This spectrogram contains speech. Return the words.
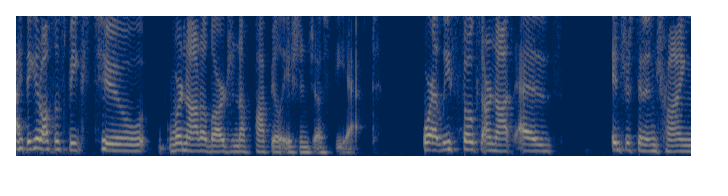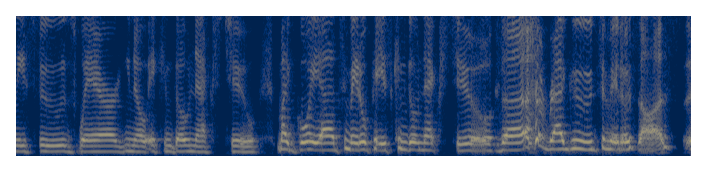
I think it also speaks to we're not a large enough population just yet, or at least folks are not as interested in trying these foods where you know it can go next to my goya tomato paste can go next to the ragu tomato sauce.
